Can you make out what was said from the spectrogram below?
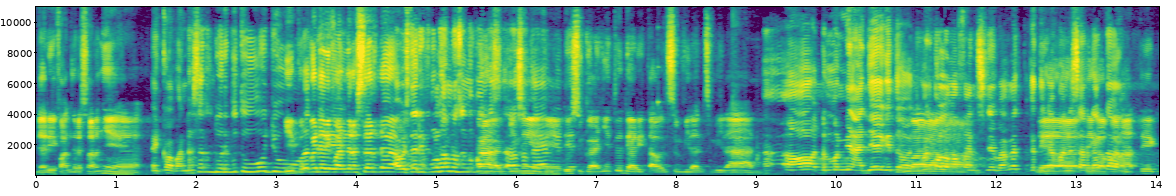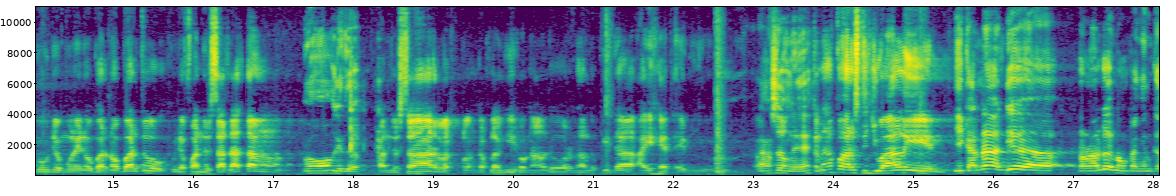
Dari Van der Sar-nya ya. eh kalau Van der Sar 2007. Iya, pokoknya dari Van der Sar dah. Abis dari Fulham langsung ke Van der Nah, langsung ke MU. dia sukanya tuh dari tahun 99. Oh, demennya aja gitu. Demen. Cuman kalau ngefansnya banget ketika Ya, Van der Sar datang. fanatik, gue udah mulai nobar-nobar tuh, udah Van der Sar datang. Oh, gitu. Van der Sar, pelengkap lagi Ronaldo, Ronaldo pindah, I hate MU. Langsung ya. Kenapa harus dijualin? Iya karena dia Ronaldo emang pengen ke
